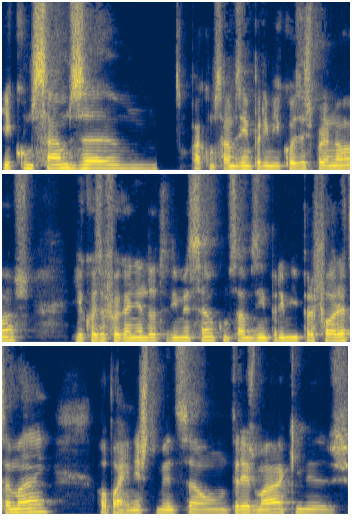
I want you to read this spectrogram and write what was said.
e começámos a, pá, começámos a imprimir coisas para nós e a coisa foi ganhando outra dimensão, começámos a imprimir para fora também. Opa, e neste momento são três máquinas,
